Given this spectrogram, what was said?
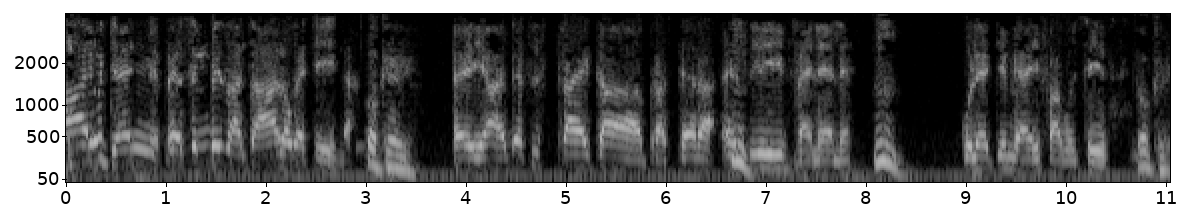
hayi udan besimbiza njalo ke thina okay um ya besisitrayika brastera esivelele mm. kule tim yayifaka uchief okay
